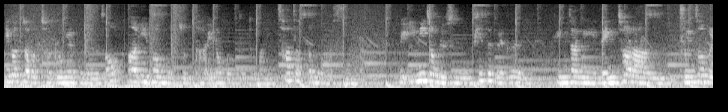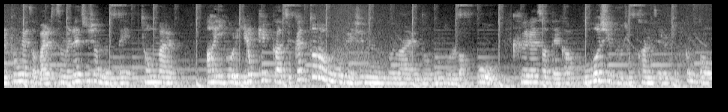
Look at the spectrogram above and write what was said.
이것저것 적용해보면서 아, 이 방법 좋다 이런 것들도 많이 찾았던 것 같습니다. 이미정 교수님 피드백은 굉장히 냉철한 분석을 통해서 말씀을 해주셨는데 정말 아 이걸 이렇게까지 꿰뚫어보고 계시는구나에 너무 놀랐고 그래서 내가 무엇이 부족한지를 조금 더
